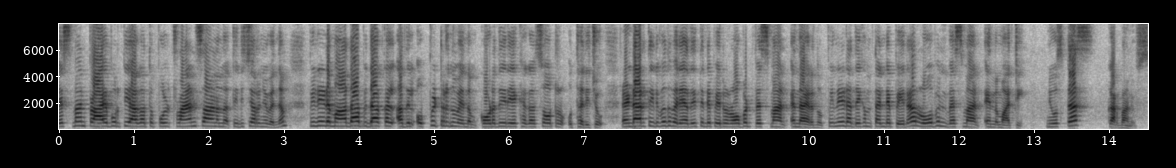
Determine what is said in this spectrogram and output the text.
വെസ്റ്റ്മാൻ പ്രായപൂർത്തിയാകാത്തപ്പോൾ ട്രാൻസ് ആണെന്ന് തിരിച്ചറിഞ്ഞുവെന്നും പിന്നീട് മാതാപിതാക്കൾ അതിൽ ഒപ്പിട്ടിരുന്നുവെന്നും കോടതി രേഖകൾ സോട്ടർ ഉദ്ധരിച്ചു. രണ്ടായിരത്തി ഇരുപത് വരെ അദ്ദേഹത്തിന്റെ പേര് റോബർട്ട് വെസ്റ്റ്മാൻ എന്നായിരുന്നു. പിന്നീട് അദ്ദേഹം തന്റെ പേര് റോബിൻ വെസ്റ്റ്മാൻ എന്ന് മാറ്റി. ന്യൂസ് ഡെസ്ക് കർബാനൂസ്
